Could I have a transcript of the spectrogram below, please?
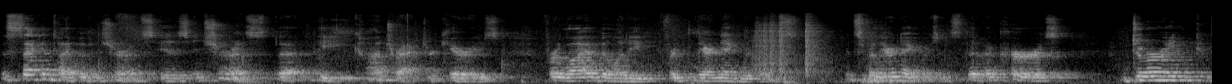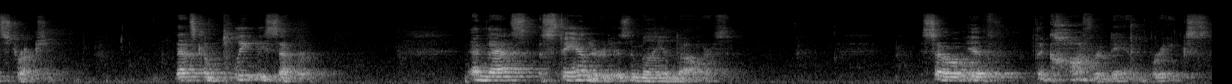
The second type of insurance is insurance that the contractor carries for liability for their negligence. It's for their negligence that occurs during construction. That's completely separate. And that's, a standard is a million dollars. So if the coffer dam breaks,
